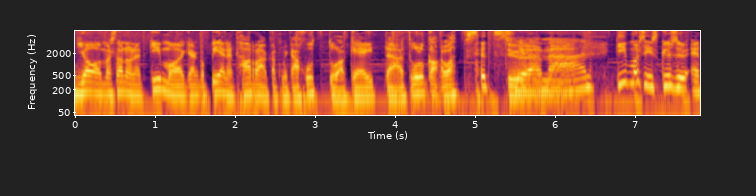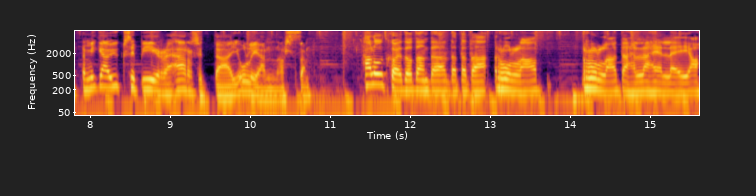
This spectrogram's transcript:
joo, mä sanon, että Kimmo on oikein kuin pienet harakat, mikä huttua keittää. Tulkaa lapset syömään. Syömään. Kimmo siis kysyy, että mikä yksi piirre ärsyttää Juliannassa? Haluatko, että otan täältä tätä rullaa, rullaa tähän lähelle ja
